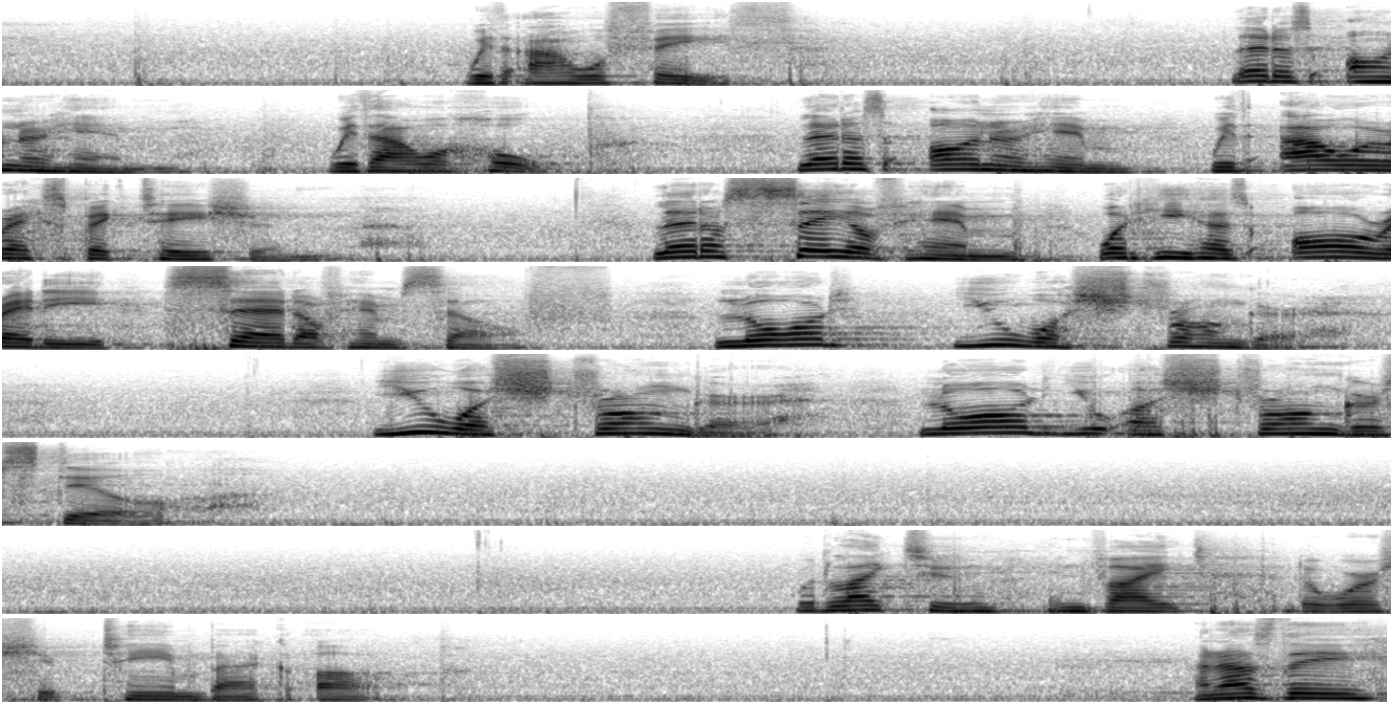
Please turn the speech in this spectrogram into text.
with our faith. Let us honor him with our hope. Let us honor him with our expectation let us say of him what he has already said of himself Lord, you are stronger. You are stronger. Lord, you are stronger still. Would like to invite the worship team back up. And as they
